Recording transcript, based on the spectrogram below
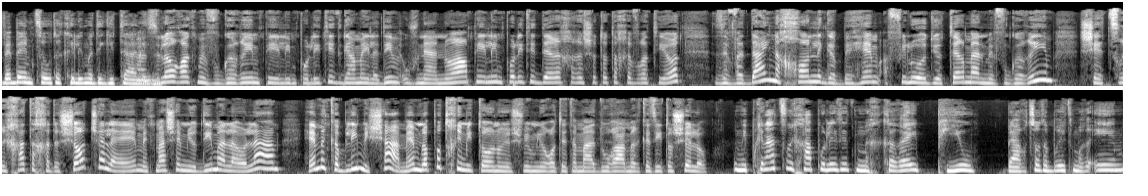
ובאמצעות הכלים הדיגיטליים. אז לא רק מבוגרים פעילים פוליטית, גם הילדים ובני הנוער פעילים פוליטית דרך הרשתות החברתיות. זה ודאי נכון לגביהם אפילו עוד יותר מעל מבוגרים, שאת צריכת החדשות שלהם, את מה שהם יודעים על העולם, הם מקבלים משם, הם לא פותחים עיתון או יושבים לראות את המהדורה המרכזית או שלא. מבחינת צריכה פוליטית, מחקרי פיו בארצות הברית מראים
